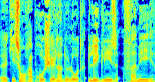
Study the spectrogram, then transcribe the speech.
euh, qui sont rapprochés l'un de l'autre, l'Église famille.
